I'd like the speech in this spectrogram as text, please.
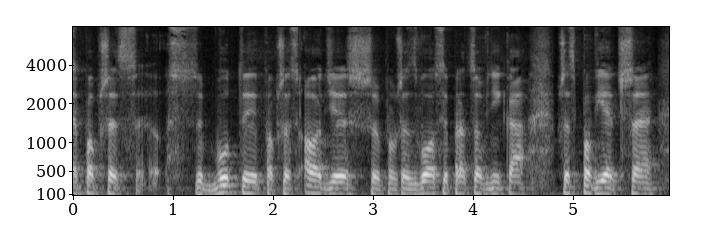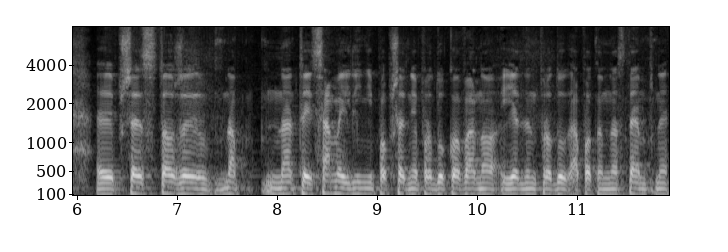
ilość? poprzez buty, poprzez odzież, poprzez włosy pracownika, przez powietrze, y, przez to, że na, na tej samej linii poprzednio produkowano jeden produkt, a potem następny.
